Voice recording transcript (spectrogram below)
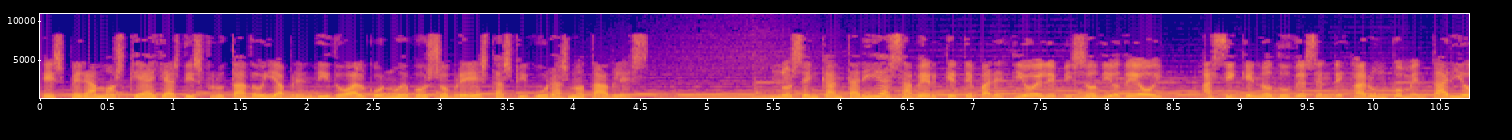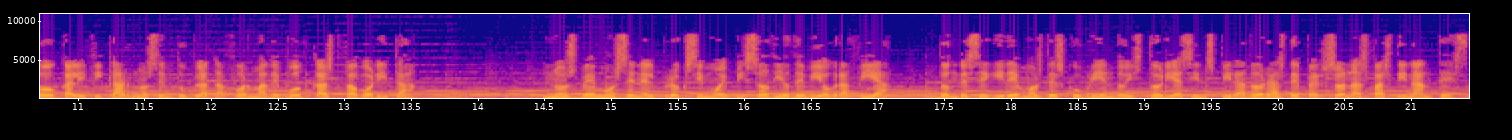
Esperamos que hayas disfrutado y aprendido algo nuevo sobre estas figuras notables. Nos encantaría saber qué te pareció el episodio de hoy, así que no dudes en dejar un comentario o calificarnos en tu plataforma de podcast favorita. Nos vemos en el próximo episodio de Biografía, donde seguiremos descubriendo historias inspiradoras de personas fascinantes.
